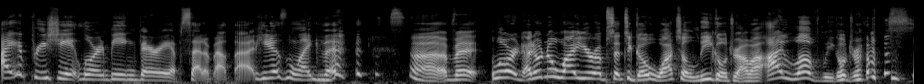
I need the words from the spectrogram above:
I appreciate Lorne being very upset about that. He doesn't like this. Uh, but Lorne, I don't know why you're upset to go watch a legal drama. I love legal dramas.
